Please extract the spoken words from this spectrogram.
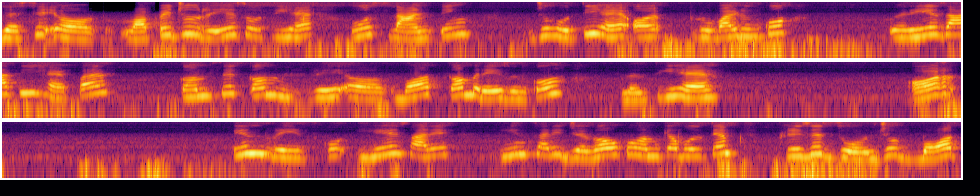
जैसे वहाँ पे जो रेस होती है, वो स्लांटिंग जो होती है और प्रोवाइड उनको रेज आती है, पर कम से कम रे बहुत कम रेज उनको मिलती है। और इन रेज को, ये सारे, इन सारी जगहों को हम क्या बोलते हैं? फ्रिजेज जोन जो बहुत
